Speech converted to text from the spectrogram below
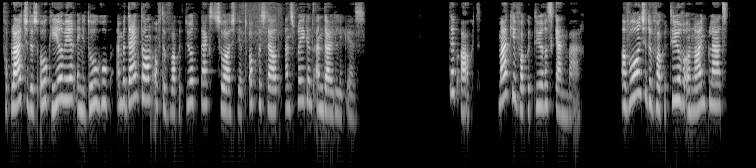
Verplaats je dus ook hier weer in je doelgroep en bedenk dan of de vacaturetekst zoals je die hebt opgesteld aansprekend en duidelijk is. Tip 8. Maak je vacatures kenbaar. Alvorens je de vacature online plaatst,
